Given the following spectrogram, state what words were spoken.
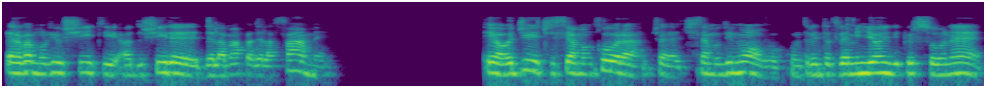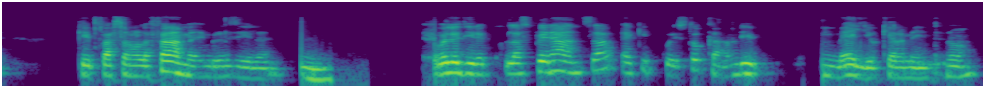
eravamo riusciti ad uscire dalla mappa della fame e oggi ci siamo ancora, cioè ci siamo di nuovo con 33 milioni di persone che passano la fame in Brasile. Mm. Voglio dire, la speranza è che questo cambi in meglio, chiaramente, no?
